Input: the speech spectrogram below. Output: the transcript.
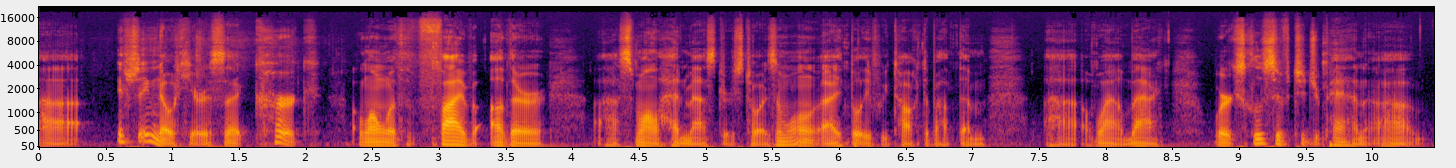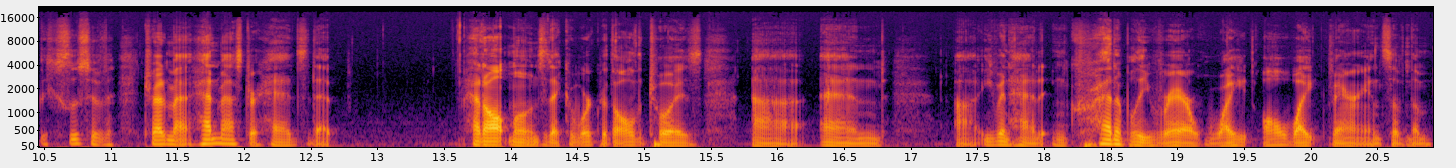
Uh, interesting note here is that Kirk, along with five other uh, small Headmasters toys, and well, I believe we talked about them uh, a while back, were exclusive to Japan. Uh, exclusive Headmaster heads that had alt modes that could work with all the toys, uh, and even had incredibly rare white, all white variants of them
